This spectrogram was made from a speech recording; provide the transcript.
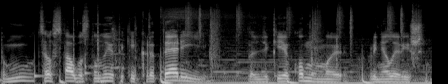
Тому це став основний такий критерій, завдяки якому ми прийняли рішення.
